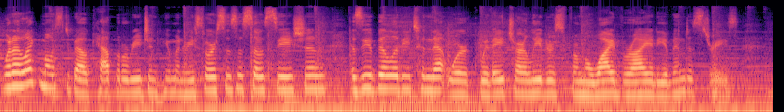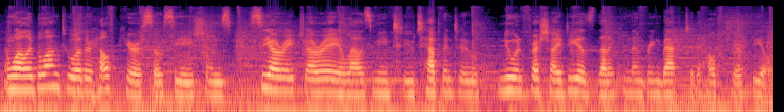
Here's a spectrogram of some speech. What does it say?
What I like most about Capital Region Human Resources Association is the ability to network with HR leaders from a wide variety of industries. And while I belong to other healthcare associations, CRHRA allows me to tap into new and fresh ideas that I can then bring back to the healthcare field.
